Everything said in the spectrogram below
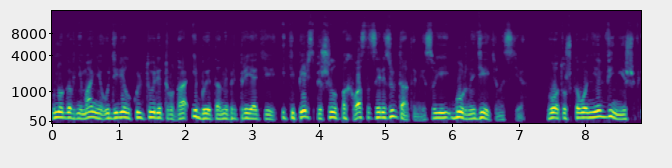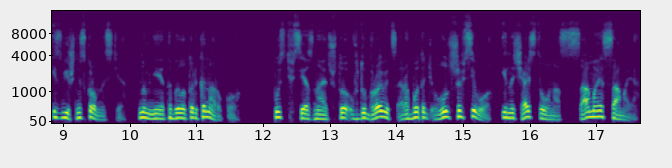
много внимания уделил культуре труда и быта на предприятии и теперь спешил похвастаться результатами своей бурной деятельности. Вот уж кого не обвинишь в излишней скромности, но мне это было только на руку. Пусть все знают, что в Дубровице работать лучше всего, и начальство у нас самое-самое.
